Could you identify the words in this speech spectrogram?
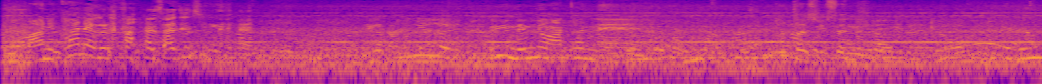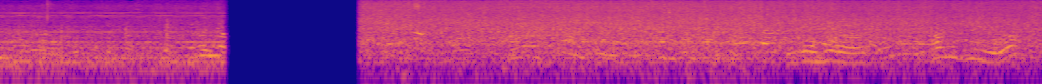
많이 타네 그래 사진 찍네 이거 큰일로 여기 몇 명 안 탔네. 못 탈 수 있었는데. 아무도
